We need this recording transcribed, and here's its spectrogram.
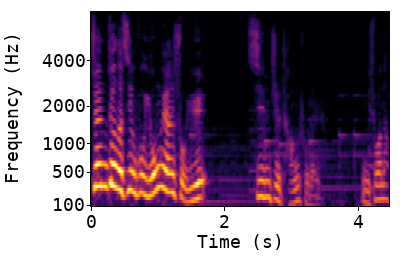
真正的幸福永远属于心智成熟的人，你说呢？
